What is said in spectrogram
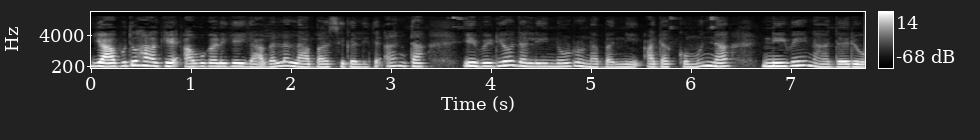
ಯಾವುದು ಹಾಗೆ ಅವುಗಳಿಗೆ ಯಾವೆಲ್ಲ ಲಾಭ ಸಿಗಲಿದೆ ಅಂತ ಈ ವಿಡಿಯೋದಲ್ಲಿ ನೋಡೋಣ ಬನ್ನಿ. ಅದಕ್ಕೂ ಮುನ್ನ ನೀವೇನಾದರೂ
